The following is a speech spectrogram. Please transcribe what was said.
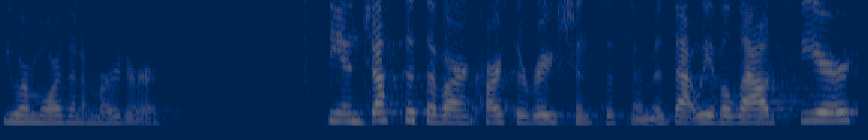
you are more than a murderer. The injustice of our incarceration system is that we have allowed fear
